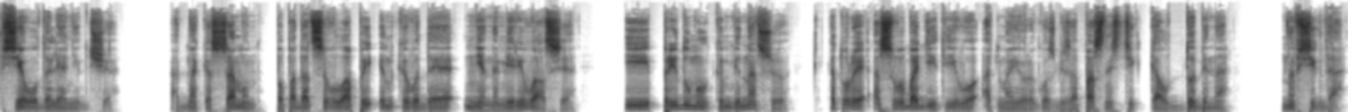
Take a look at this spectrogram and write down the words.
Всеволода Леонидовича. Однако сам он попадаться в лапы НКВД не намеревался и придумал комбинацию, которая освободит его от майора госбезопасности Колдобина навсегда.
